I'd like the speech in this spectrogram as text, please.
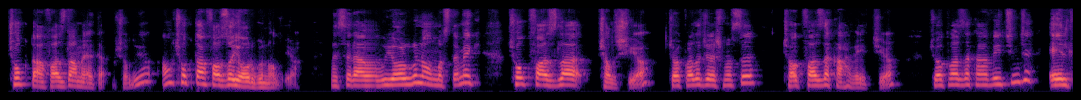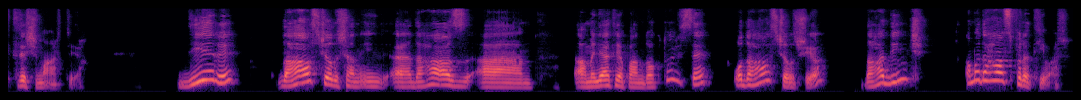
çok daha fazla ameliyat yapmış oluyor ama çok daha fazla yorgun oluyor. Mesela bu yorgun olması demek çok fazla çalışıyor. Çok fazla çalışması çok fazla kahve içiyor. Çok fazla kahve içince el titreşimi artıyor. Diğeri daha az çalışan, e, daha az um, ameliyat yapan doktor ise o daha az çalışıyor. Daha dinç ama daha az pratiği var.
